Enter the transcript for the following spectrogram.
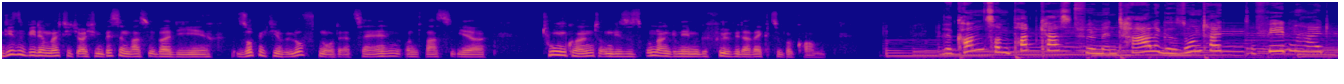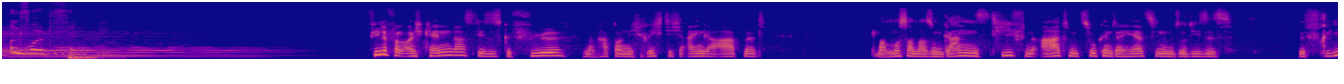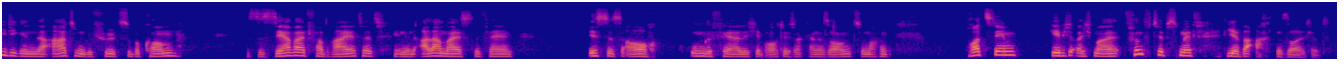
In diesem Video möchte ich euch ein bisschen was über die subjektive Luftnot erzählen und was ihr tun könnt, um dieses unangenehme Gefühl wieder wegzubekommen. Willkommen zum Podcast für mentale Gesundheit, Zufriedenheit und Wohlbefinden. Viele von euch kennen das, dieses Gefühl, man hat noch nicht richtig eingeatmet. Man muss auch mal so einen ganz tiefen Atemzug hinterherziehen, um so dieses befriedigende Atemgefühl zu bekommen. Es ist sehr weit verbreitet. In den allermeisten Fällen ist es auch ungefährlich. Ihr braucht euch da keine Sorgen zu machen. Trotzdem gebe ich euch mal fünf Tipps mit, die ihr beachten solltet.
